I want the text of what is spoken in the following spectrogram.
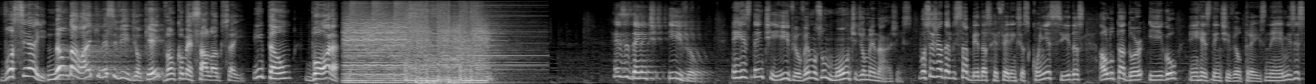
você aí, não dá like nesse vídeo, ok? Vamos começar logo isso aí. Então, bora! Resident Evil em Resident Evil, vemos um monte de homenagens. Você já deve saber das referências conhecidas ao lutador Eagle em Resident Evil 3 Nemesis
